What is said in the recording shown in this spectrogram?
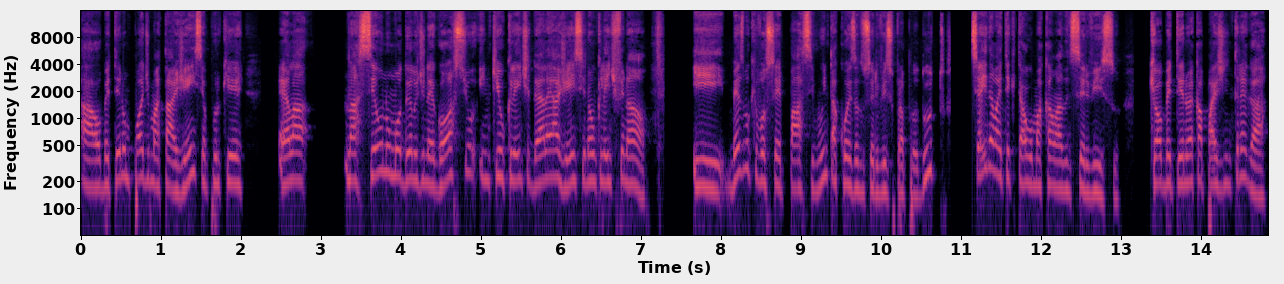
a OBT não pode matar a agência porque ela nasceu num modelo de negócio em que o cliente dela é a agência e não o cliente final. E mesmo que você passe muita coisa do serviço para produto, você ainda vai ter que ter alguma camada de serviço que a OBT não é capaz de entregar.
